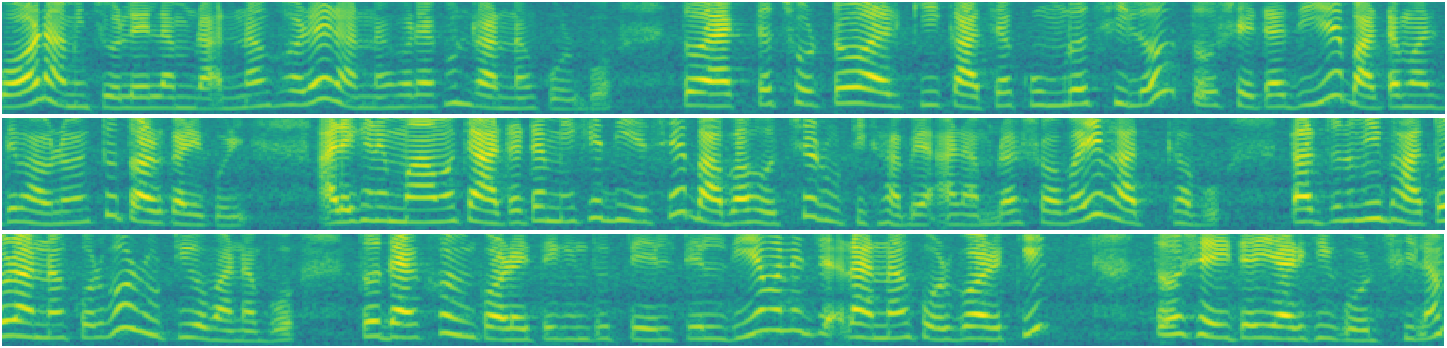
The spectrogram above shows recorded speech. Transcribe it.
পর আমি চলে এলাম রান্নাঘরে। রান্নাঘরে এখন রান্না করব। তো একটা ছোট আর কি কাঁচা কুমড়ো ছিল, তো সেটা দিয়ে বাটা মাছ দিয়ে ভাবলাম একটু তরকারি করি। আর এখানে মা আমাকে আটাটা মেখে দিয়েছে, বাবা হচ্ছে রুটি খাবে। আর আমরা সবাই ভাত খাব। তার জন্য আমি ভাতও রান্না করব, রুটিও বানাবো। তো দেখো আমি কড়াইতে কিন্তু তেল টেল দিয়ে মানে রান্না করব আর কি। তো সেইটাই আর কি করছিলাম।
